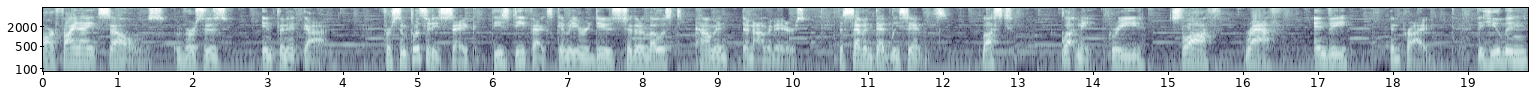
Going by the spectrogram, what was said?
our finite selves versus infinite God. For simplicity's sake, these defects can be reduced to their lowest common denominators the seven deadly sins lust, gluttony, greed, sloth, wrath, envy, and pride. The human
